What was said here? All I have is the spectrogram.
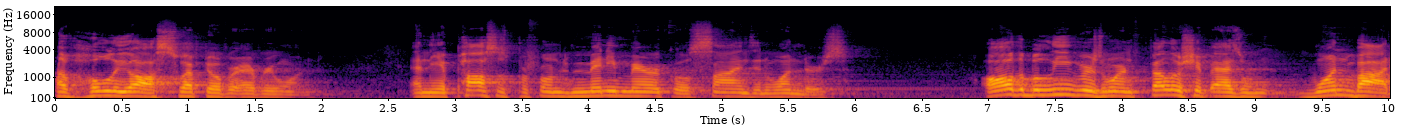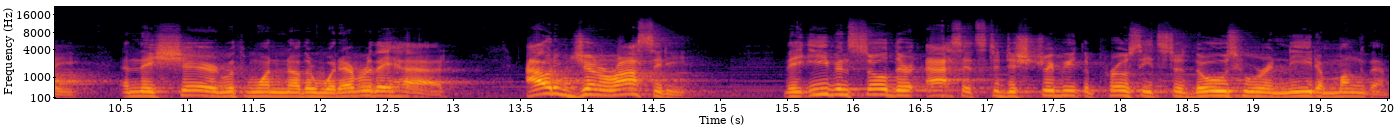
of holy awe swept over everyone and the apostles performed many miracles, signs, and wonders. All the believers were in fellowship as one body, and they shared with one another whatever they had. Out of generosity, they even sold their assets to distribute the proceeds to those who were in need among them.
